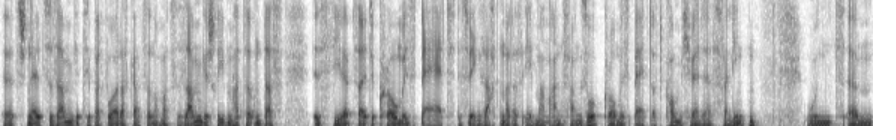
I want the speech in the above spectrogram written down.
äh, schnell zusammengetippert, wo er das Ganze nochmal zusammengeschrieben hatte. Und das ist die Webseite Chrome is bad. Deswegen sagten wir das eben am Anfang so. chromeisbad.com. Ich werde das verlinken. Und ähm,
